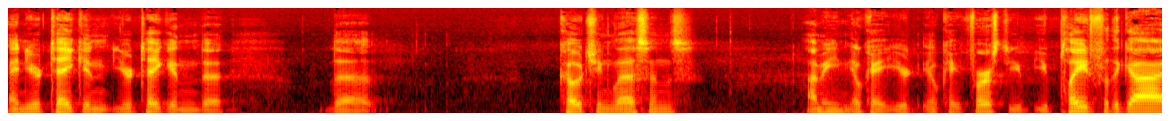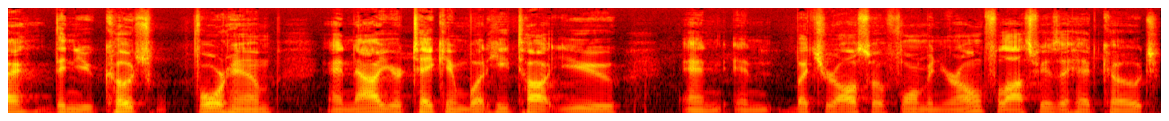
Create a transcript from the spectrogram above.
And you're taking you're taking the the coaching lessons. I mean, okay, you're okay, first you, you played for the guy, then you coached for him, and now you're taking what he taught you and and but you're also forming your own philosophy as a head coach.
